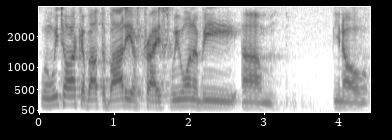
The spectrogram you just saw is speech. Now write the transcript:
when we talk about the body of Christ, we want to be, um, you know,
